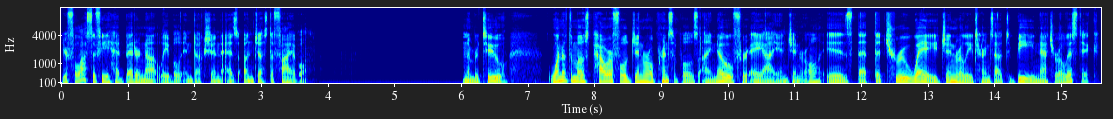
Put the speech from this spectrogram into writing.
your philosophy had better not label induction as unjustifiable. Number two, one of the most powerful general principles I know for AI in general is that the true way generally turns out to be naturalistic,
